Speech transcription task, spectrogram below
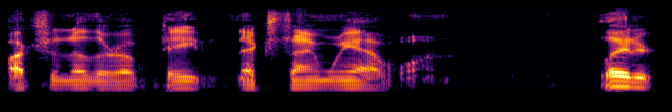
watch another update next time we have one. Later.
